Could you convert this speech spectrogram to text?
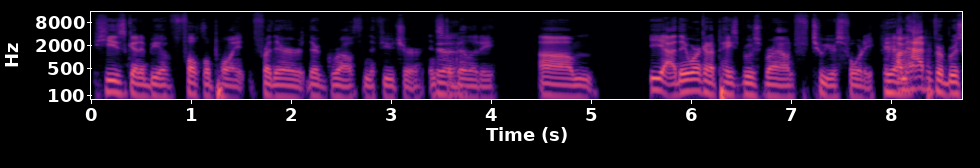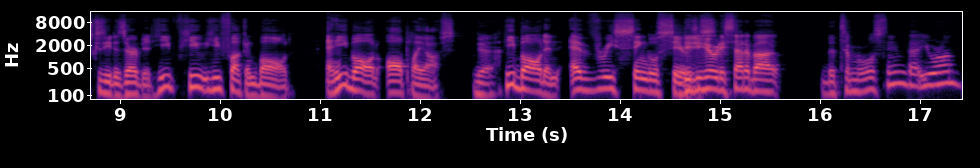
he's going to be a focal point for their their growth in the future and Yeah. stability. Um, yeah, they weren't going to pace Bruce Brown two years forty. Yeah. I'm happy for Bruce because he deserved it. He he he fucking balled, and he balled all playoffs. yeah. He balled in every single series. Did you hear what he said about the Timberwolves team that you were on?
